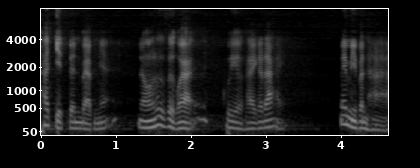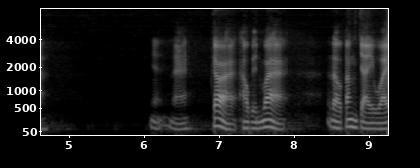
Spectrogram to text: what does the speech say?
ถ้าจิตเป็นแบบเนี้ยเรารู้สึกว่าคุยกับใครก็ได้ ไม่มีปัญหา เนี่ยนะก็เอาเป็นว่าเราตั้งใจไว้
